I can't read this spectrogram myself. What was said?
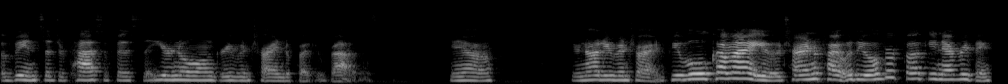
of being such a pacifist that you're no longer even trying to fight your battles. You know? You're not even trying. People will come at you trying to fight with you over fucking everything.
